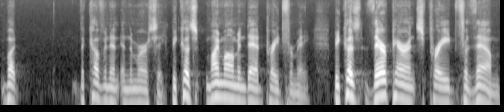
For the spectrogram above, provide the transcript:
But the covenant and the mercy. Because my mom and dad prayed for me. Because their parents prayed for them.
